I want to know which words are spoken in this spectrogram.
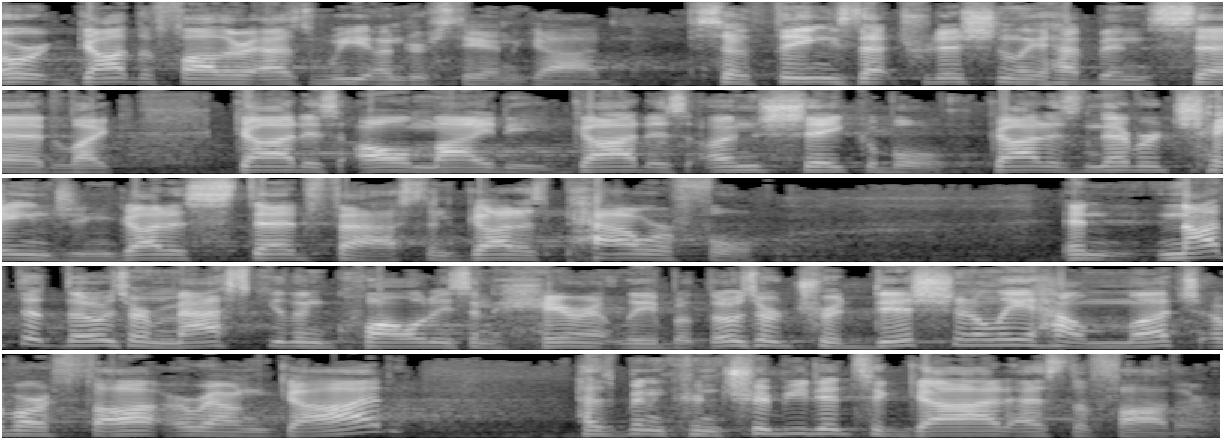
Or God the Father as we understand God. So things that traditionally have been said, like God is almighty, God is unshakable, God is never changing, God is steadfast, and God is powerful. And not that those are masculine qualities inherently, but those are traditionally how much of our thought around God has been contributed to God as the Father.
